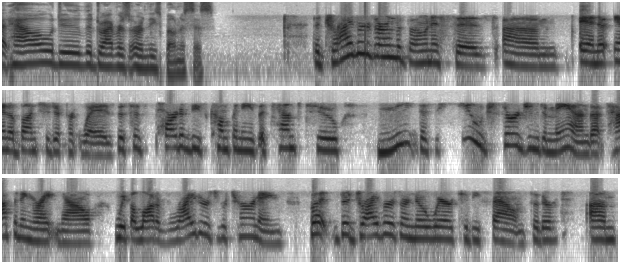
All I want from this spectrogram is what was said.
But how do the drivers earn these bonuses? The drivers earn the bonuses um, in, a, in a bunch of different ways. This is part of these companies' attempt to meet this huge surge in demand that's happening right now with a lot of riders returning, but the drivers are nowhere to be found. So they're um,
